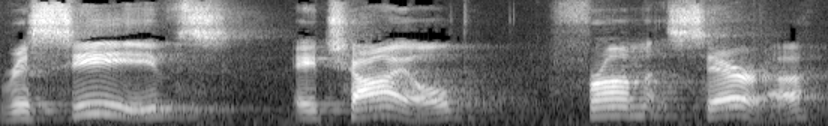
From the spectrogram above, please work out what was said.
receives a child from Sarah.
